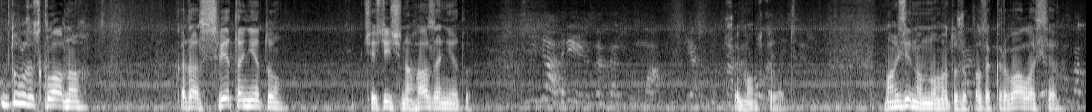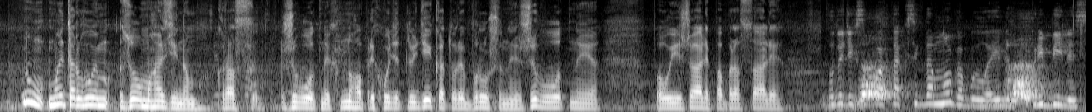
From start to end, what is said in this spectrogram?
Дуже складно, когда света нету, частично газа нету. Что я могу сказать? Магазинов много тоже позакрывалось. Ну, мы торгуем зоомагазином как раз животных. Много приходит людей, которые брошенные животные, поуезжали, побросали. Вот этих собак так всегда много было или прибились?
